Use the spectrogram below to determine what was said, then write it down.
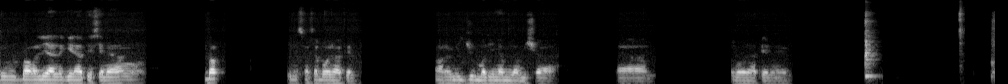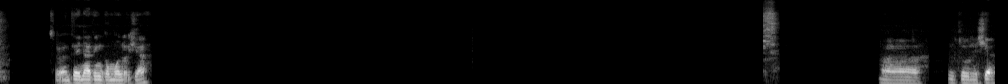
So, bawal ilalagay natin siya ng bak. Pinasasabaw natin. Para medyo malinamnam siya. Um, sabaw natin ngayon. So, antayin natin kumulo siya. Ah, luto na siya.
